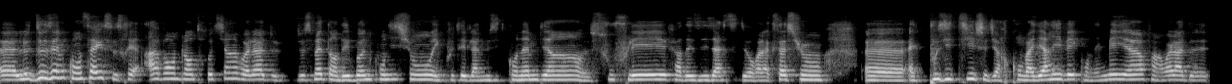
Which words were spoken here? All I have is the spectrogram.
Euh, le deuxième conseil, ce serait avant de l'entretien, voilà, de, de, se mettre dans des bonnes conditions, écouter de la musique qu'on aime bien, euh, souffler, faire des exercices de relaxation, euh, être positif, se dire qu'on va y arriver, qu'on est meilleur, enfin voilà, de,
